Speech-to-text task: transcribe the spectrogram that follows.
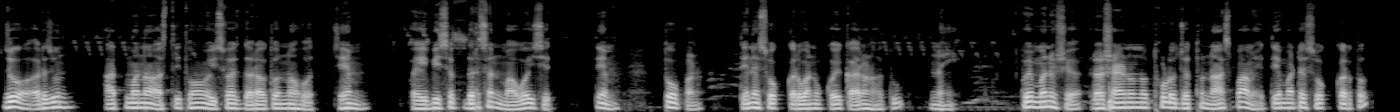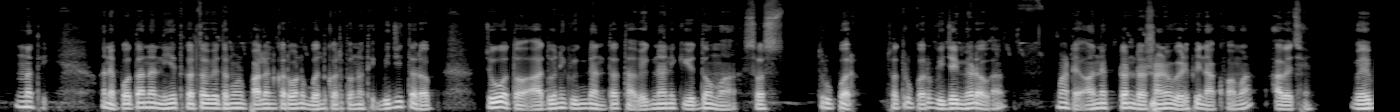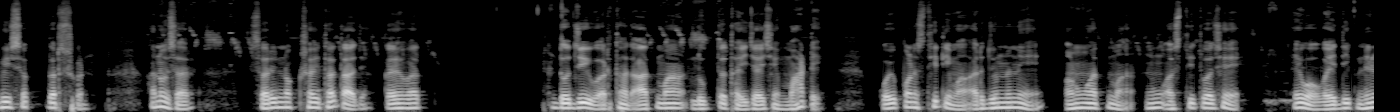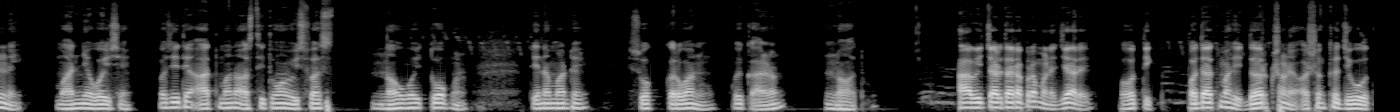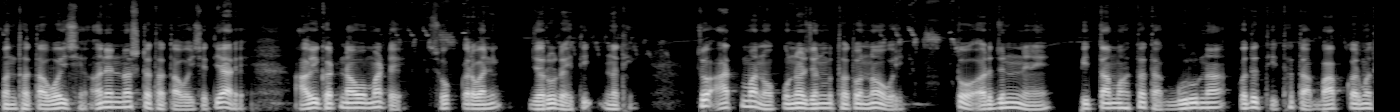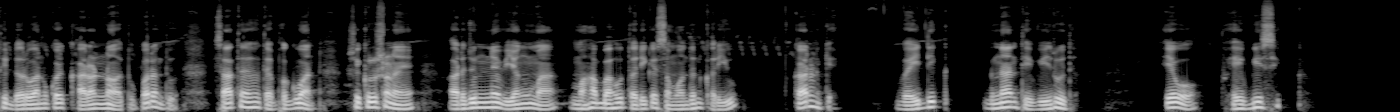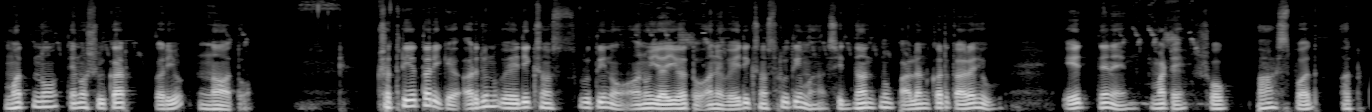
જો અર્જુન આત્માના અસ્તિત્વમાં વિશ્વાસ ધરાવતો ન હોત, જેમ ભયભીષક દર્શનમાં હોય છે, તેમ તો પણ તેને શોક કરવાનું કોઈ કારણ હતું નહીં. કોઈ મનુષ્ય રસાયણોનો થોડો જથ્થો નાશ પામે તે માટે શોક કરતો નથી અને પોતાના નિયત કર્તવ્ય ધર્મનું પાલન કરવાનું બંધ કરતો નથી. બીજી તરફ, જુઓ તો આધુનિક વિજ્ઞાન તથા વૈજ્ઞાનિક યુદ્ધોમાં શસ્ત્રુ પર શત્રુ પર વિજય મેળવવા માટે અનેક ટન રસાયણો વેડફી નાખવામાં આવે છે. વૈભીષક દર્શન અનુસાર શરીરનો ક્ષય થતાં જ કહેવાત તો જીવ અર્થાત આત્મા લુપ્ત થઈ જાય છે માટે કોઈપણ સ્થિતિમાં અર્જુનને અણુઆત્માનું અસ્તિત્વ છે એવો વૈદિક નિર્ણય માન્ય હોય છે. પછી તે આત્માના અસ્તિત્વમાં વિશ્વાસ ન હોય તો પણ તેના માટે શોક કરવાનું કોઈ કારણ ન હતું. આ વિચારધારા પ્રમાણે જ્યારે ભૌતિક પદાર્થમાંથી દર ક્ષણે અસંખ્ય જીવો ઉત્પન્ન થતા હોય છે અને નષ્ટ થતા હોય છે ત્યારે આવી ઘટનાઓ માટે શોક કરવાની જરૂર રહેતી નથી. જો આત્માનો પુનર્જન્મ થતો ન હોય, તો અર્જુનને પિતામહ તથા ગુરુના વધથી થતા બાપ કર્મથી ડરવાનું કોઈ કારણ ન હતું, પરંતુ સાથે સાથે ભગવાન શ્રી કૃષ્ણએ અર્જુનને વ્યંગમાં મહાબાહુ તરીકે સંબોધન કર્યું. કારણ કે વૈદિક જ્ઞાનથી વિરુદ્ધ એવો વૈભીષિક મતનો તેનો સ્વીકાર કર્યો ન હતો. ક્ષત્રિય તરીકે અર્જુન વૈદિક સંસ્કૃતિનો અનુયાયી હતો અને વૈદિક સંસ્કૃતિમાં સિદ્ધાંતનું પાલન કરતા રહ્યું એ જ તેને માટે શોભાસ્પદ હતું.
